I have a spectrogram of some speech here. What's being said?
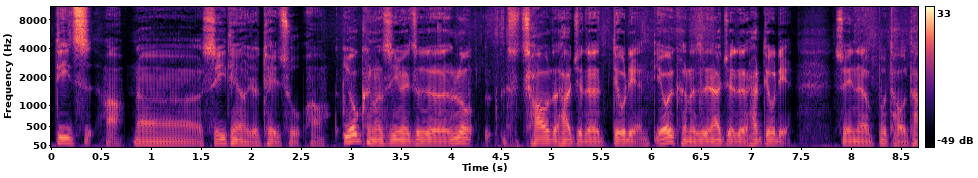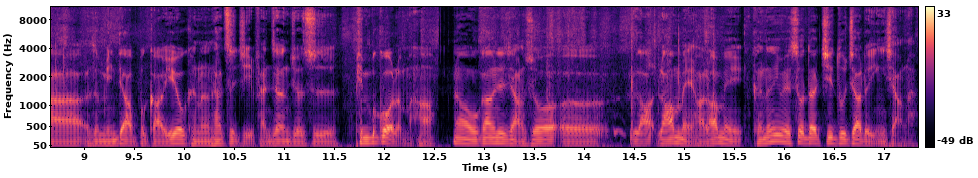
第一次哈。那十一天后就退出哈，有可能是因为这个论抄的他觉得丢脸，也有可能是人家觉得他丢脸，所以呢不投他，民调不高，也有可能他自己反正就是拼不过了嘛哈。那我刚刚就讲说，呃，老老美哈，老美可能因为受到基督教的影响了，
